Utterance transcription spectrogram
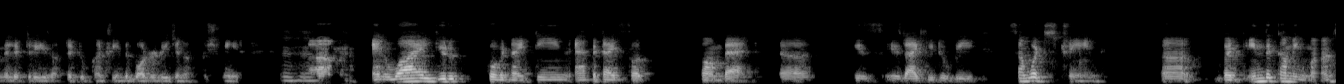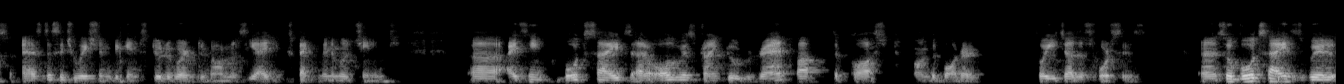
militaries of the two countries in the border region of Kashmir. Mm-hmm. Um, and while due to COVID 19, appetite for combat uh, is, is likely to be somewhat strained. Uh, but in the coming months, as the situation begins to revert to normalcy, I expect minimal change uh, I think both sides are always trying to ramp up the cost on the border for each other's forces. Uh, so both sides will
